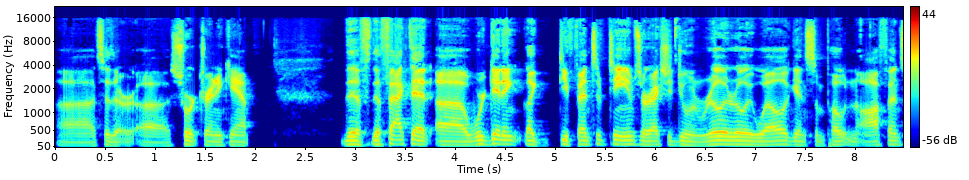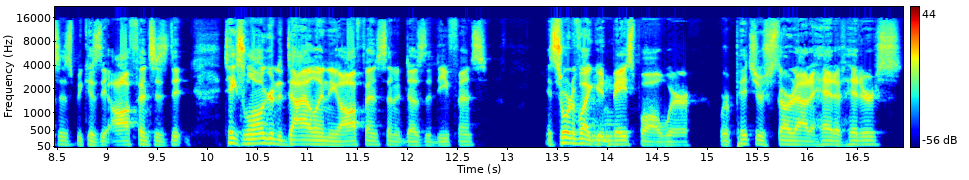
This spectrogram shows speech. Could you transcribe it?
uh, to their uh, short training camp. The the fact that uh, we're getting like defensive teams are actually doing really really well against some potent offenses because the offenses it takes longer to dial in the offense than it does the defense. It's sort of like in Mhm. baseball where where pitchers start out ahead of hitters,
